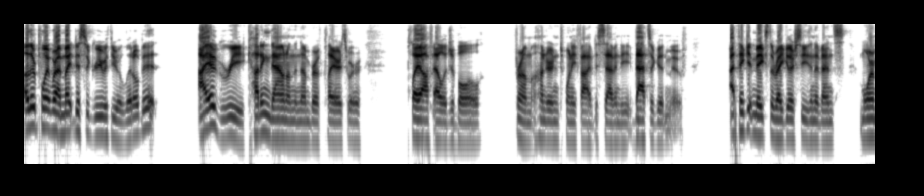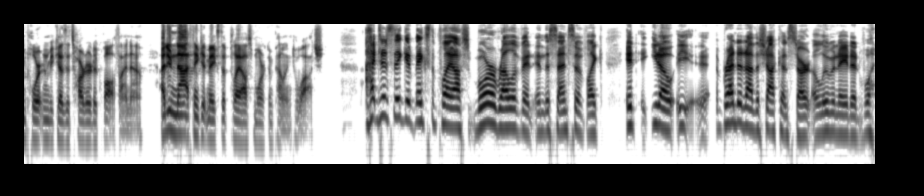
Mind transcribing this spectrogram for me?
other point where I might disagree with you a little bit. I agree. Cutting down on the number of players who are playoff eligible from 125 to 70, that's a good move. I think it makes the regular season events more important because it's harder to qualify now. I do not think it makes the playoffs more compelling to watch. I just think it makes the playoffs more relevant in the sense of like it. You know, uh, Brendan on the shotgun start illuminated what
